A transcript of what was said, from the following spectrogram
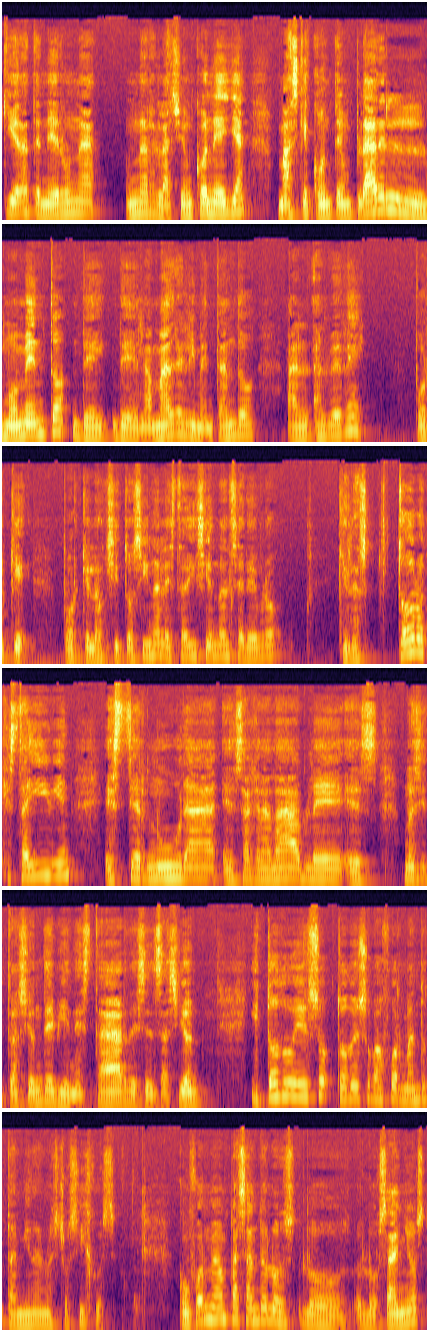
quiera tener una, una relación con ella, más que contemplar el momento de, de la madre alimentando al, al bebé, porque, porque la oxitocina le está diciendo al cerebro que las, todo lo que está ahí bien es ternura, es agradable, es una situación de bienestar, de sensación. Y todo eso, todo eso va formando también a nuestros hijos. Conforme van pasando los, los, los años,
